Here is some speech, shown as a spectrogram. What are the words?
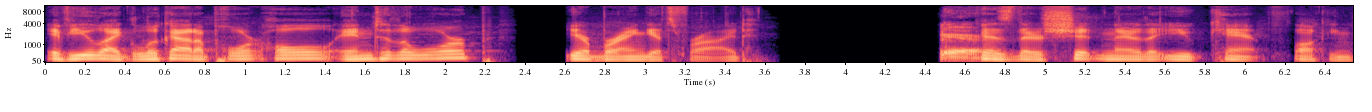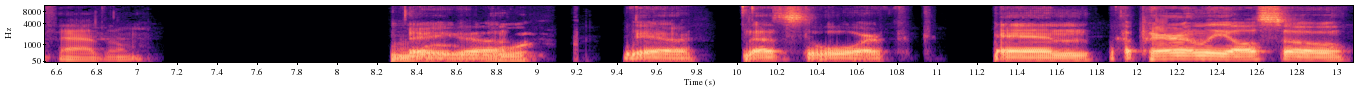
if you like look out a porthole into the warp, your brain gets fried. Yeah. Because there's shit in there that you can't fucking fathom. There you go. Yeah, that's the warp. And apparently also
